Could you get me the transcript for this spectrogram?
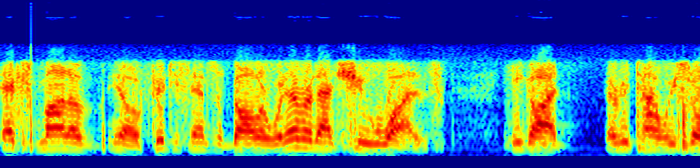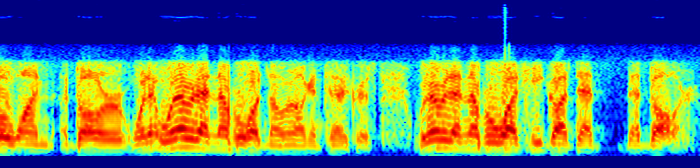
X amount of, you know, 50 cents a dollar, whatever that shoe was, he got every time we sold one a dollar, whatever that number was. No, I'm not going to tell you, Chris. Whatever that number was, he got that that dollar.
